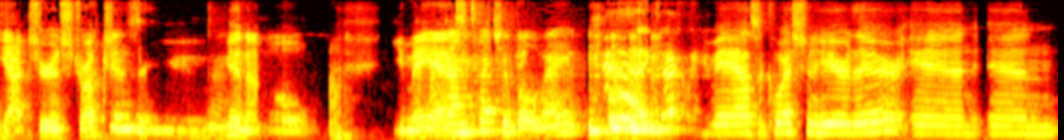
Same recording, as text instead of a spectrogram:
got your instructions and you right. you know you may like ask untouchable right yeah exactly you may ask a question here or there and and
